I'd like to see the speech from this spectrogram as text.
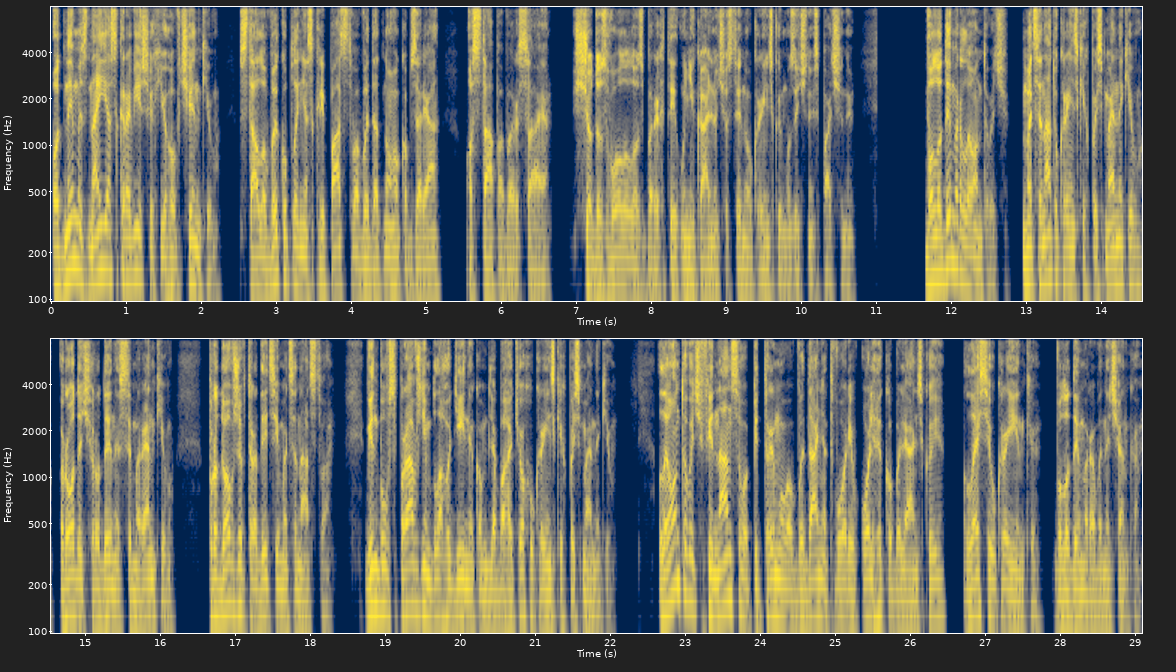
Одним із найяскравіших його вчинків стало викуплення скріпацтва видатного кобзаря Остапа Вересая, що дозволило зберегти унікальну частину української музичної спадщини. Володимир Леонтович, меценат українських письменників, родич родини Семеренків, продовжив традиції меценатства. Він був справжнім благодійником для багатьох українських письменників. Леонтович фінансово підтримував видання творів Ольги Кобилянської, Лесі Українки, Володимира Винниченка.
